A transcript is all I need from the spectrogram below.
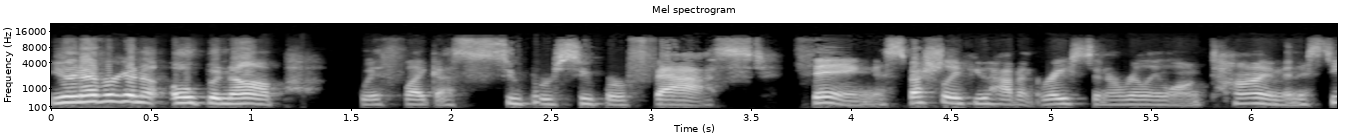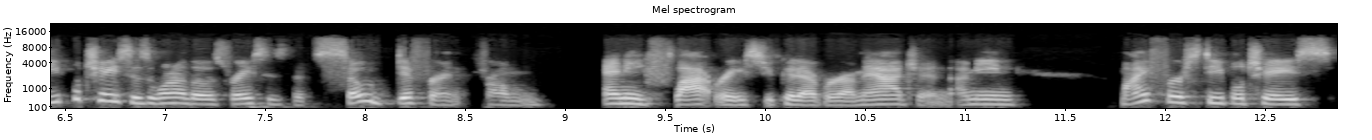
you're never going to open up with like a super, super fast thing, especially if you haven't raced in a really long time. And a steeplechase is one of those races that's so different from any flat race you could ever imagine. I mean, my first steeplechase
